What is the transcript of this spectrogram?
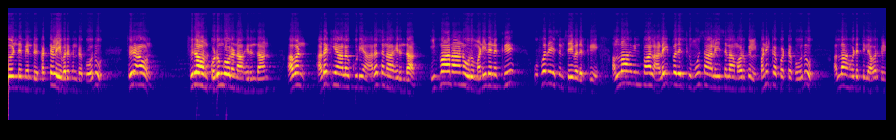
வேண்டும் என்று கட்டளை வருகின்ற போது ஃபிரவுன் ஃபிரவுன் கொடுங்கோலனாக இருந்தான். அவன் அடக்கி ஆளக்கூடிய அரசனாக இருந்தான். இவ்வாறான ஒரு மனிதனுக்கு உபதேசம் செய்வதற்கு அல்லாஹுவின் பால் அழைப்பதற்கு மூசா அலை இஸ்லாம் அவர்கள் பணிக்கப்பட்ட போது அல்லாஹ்விடத்தில் அவர்கள்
